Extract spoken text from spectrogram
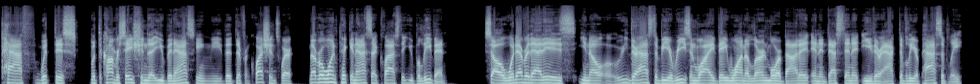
path with this with the conversation that you've been asking me, the different questions where number one, pick an asset class that you believe in. So whatever that is, you know, uh, there has to be a reason why they want to learn more about it and invest in it either actively or passively.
